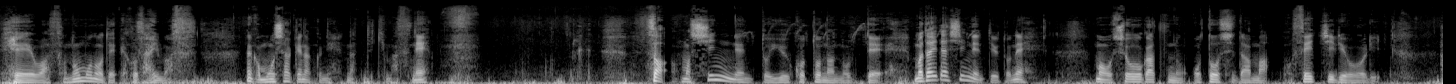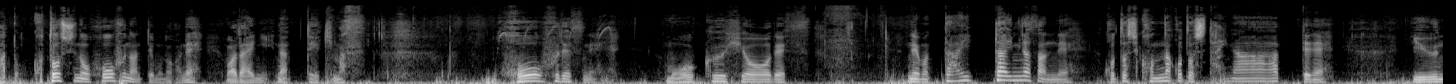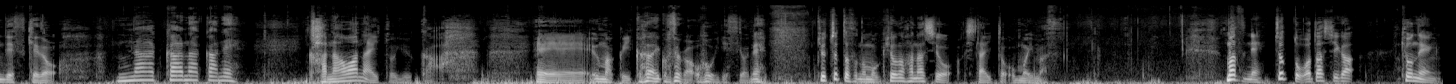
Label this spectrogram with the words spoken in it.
平和そのものでございます。なんか申し訳なくね、なってきますね。さあ、まあ、新年ということなので、まあ、大体新年っていうとね、まあ、お正月のお年玉、おせち料理、あと、今年の抱負なんてものがね、話題になってきます。抱負ですね。目標です。ね、まあ、大体皆さんね、今年こんなことしたいなーってね、言うんですけど、なかなかね、叶わないというか、えー、うまくいかないことが多いですよね。今日ちょっとその目標の話をしたいと思います。まずね、ちょっと私が去年、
